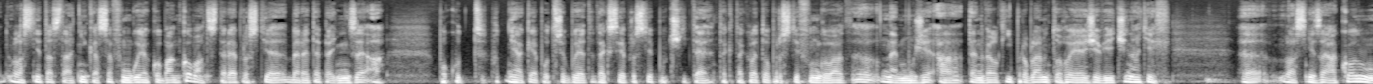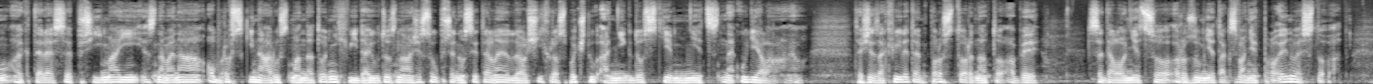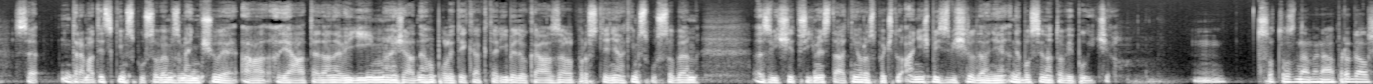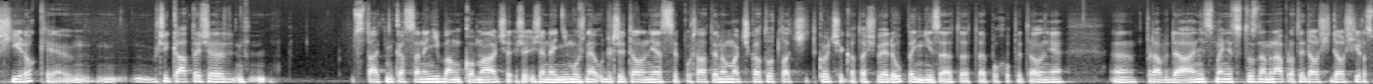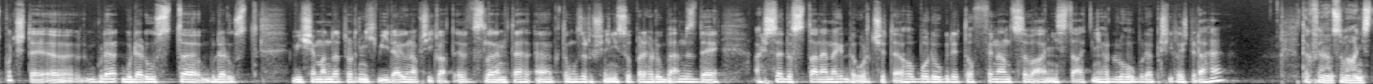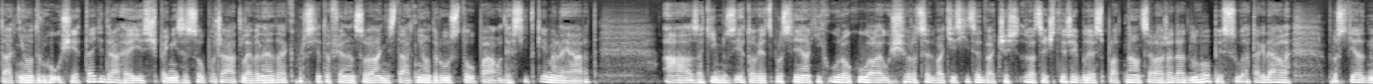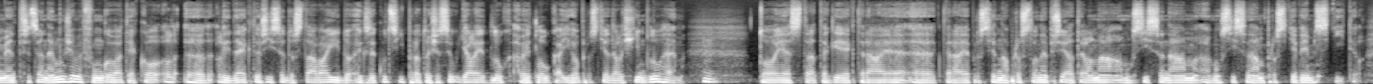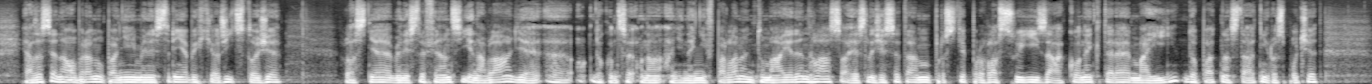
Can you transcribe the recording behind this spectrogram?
vlastně ta státní kasa funguje jako bankomat, z které prostě berete peníze a pokud nějaké potřebujete, tak si je prostě půjčíte, tak takhle to prostě fungovat eh, nemůže. A ten velký problém toho je, že většina těch eh, vlastně zákonů, které se přijímají, znamená obrovský nárůst mandatorních výdajů, to znamená, že jsou přenositelné do dalších rozpočtů a nikdo s tím nic neudělá. Jo. Takže za chvíli ten prostor na to, aby se dalo něco rozumně takzvaně proinvestovat, se dramatickým způsobem zmenšuje. A já teda nevidím žádného politika, který by dokázal prostě nějakým způsobem zvýšit příjmy státního rozpočtu, aniž by zvýšil daně nebo si na to vypůjčil. Hmm, co to znamená pro další roky? Říkáte, že státní kasa není bankomat, že, že, že není možné udržitelně si pořád jenom mačkat to tlačítko, čekat, až vědou peníze, to, to je pochopitelně eh, pravda. Nicméně, co to znamená pro ty další další rozpočty? Eh, bude, bude, růst, bude růst výše mandatorních výdajů, například i vzhledem k, té, eh, k tomu zrušení superhrubé mzdy, až se dostaneme do určitého bodu, kdy to financování státního dluhu bude příliš drahé? Tak financování státního druhu už je teď drahé. Když peníze jsou pořád levné, tak prostě to financování státního druhu stoupá o desítky miliard. A zatím je to věc prostě nějakých úroků, ale už v roce 2024 bude splatná celá řada dluhopisů a tak dále. Prostě my přece nemůžeme fungovat jako eh, lidé, kteří se dostávají do exekucí, protože si udělali dluh a vytloukají ho prostě dalším dluhem. Hmm to je strategie, která je, eh, která je prostě naprosto nepřijatelná a musí se nám, musí se nám prostě vymstít. Jo. Já zase na obranu paní ministrině bych chtěl říct to, že vlastně ministr financí je na vládě, eh, dokonce ona ani není v parlamentu, má jeden hlas a jestliže se tam prostě prohlasují zákony, které mají dopad na státní rozpočet,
